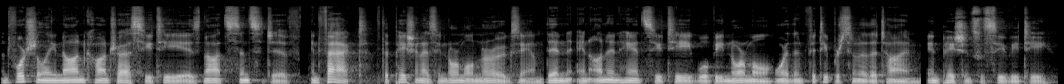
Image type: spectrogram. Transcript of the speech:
Unfortunately, non contrast CT is not sensitive. In fact, if the patient has a normal neuro exam, then an unenhanced CT will be normal more than 50% of the time in patients with CVT.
